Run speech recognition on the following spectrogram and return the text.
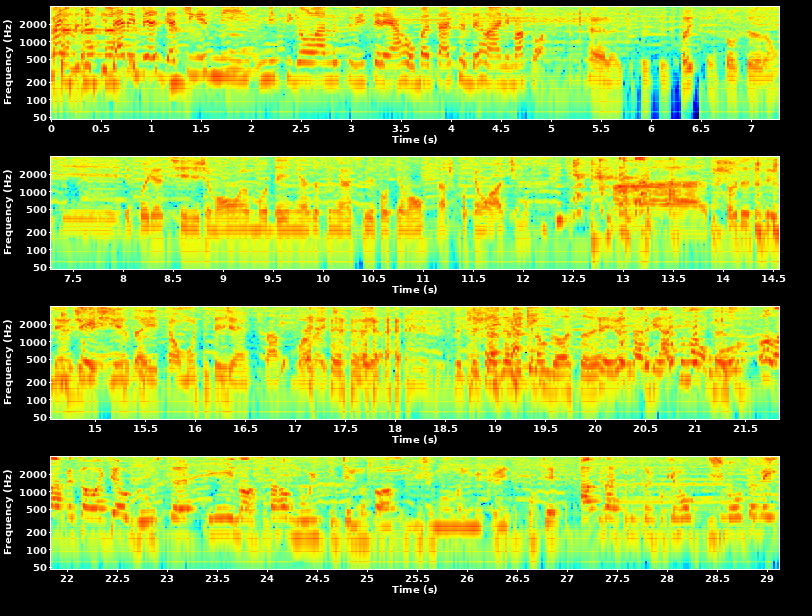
Mas se vocês quiserem ver as gatinhas, me, me sigam lá no Twitter, é arroba Tati underline Maforte. Caraca, perfeito. Oi, eu sou o Cidadão e depois de assistir Digimon eu mudei minhas opiniões sobre Pokémon. Acho Pokémon ótimo. Mas todos esses desenhos de Que bichinhos aí são muito inteligentes, tá? Boa noite. Obrigado. Tentando trazer alguém que não gosta, né? Senhor tá virado no mau humor. Olá, pessoal, aqui é Augusta. E, nossa, eu tava muito querendo falar sobre Digimon Anime Crazes, porque, apesar de ser muito fã de Pokémon, Digimon também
